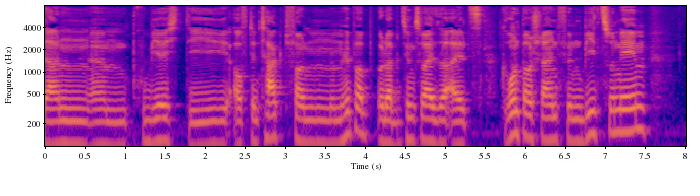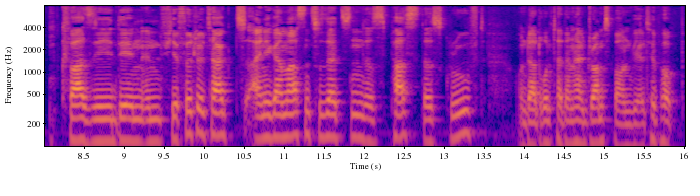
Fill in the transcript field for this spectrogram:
dann ähm, probiere ich die auf den Takt von einem Hip-Hop oder beziehungsweise als Grundbaustein für einen Beat zu nehmen, quasi den in Viervierteltakt einigermaßen zu setzen, das passt, das grooved und darunter dann halt Drums bauen, wie halt Hip-Hop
